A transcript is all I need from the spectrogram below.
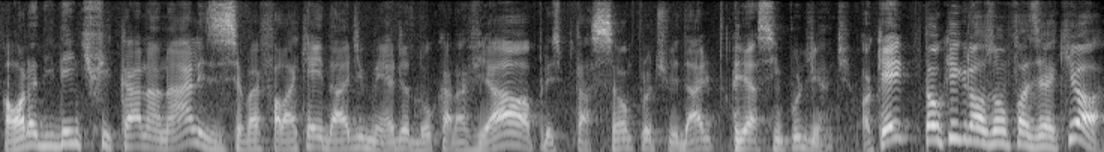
A hora de identificar na análise, você vai falar que é a idade média do canavial, a precipitação, a produtividade e assim por diante, ok? Então o que, que nós vamos fazer aqui, ó?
